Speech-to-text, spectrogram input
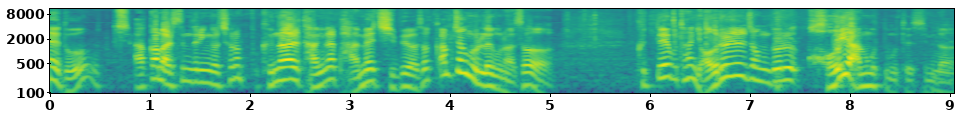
해도 아까 말씀드린 것처럼 그날 당일날 밤에 집에 와서 깜짝 놀래고 나서 그때부터 한 열흘 정도를 거의 아무것도 못했습니다.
